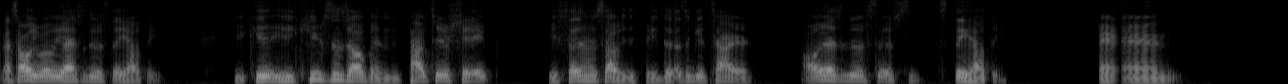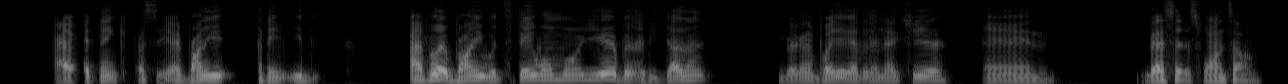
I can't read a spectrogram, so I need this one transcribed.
that's all he really has to do is stay healthy. He ke- he keeps himself in top tier shape. He said himself he, he doesn't get tired. All he has to do is, to stay healthy. And I, I think let's see, if Bronny, I think he, I feel like Bronny would stay one more year, but if he doesn't, they're gonna play together the next year, and that's it, swan song.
